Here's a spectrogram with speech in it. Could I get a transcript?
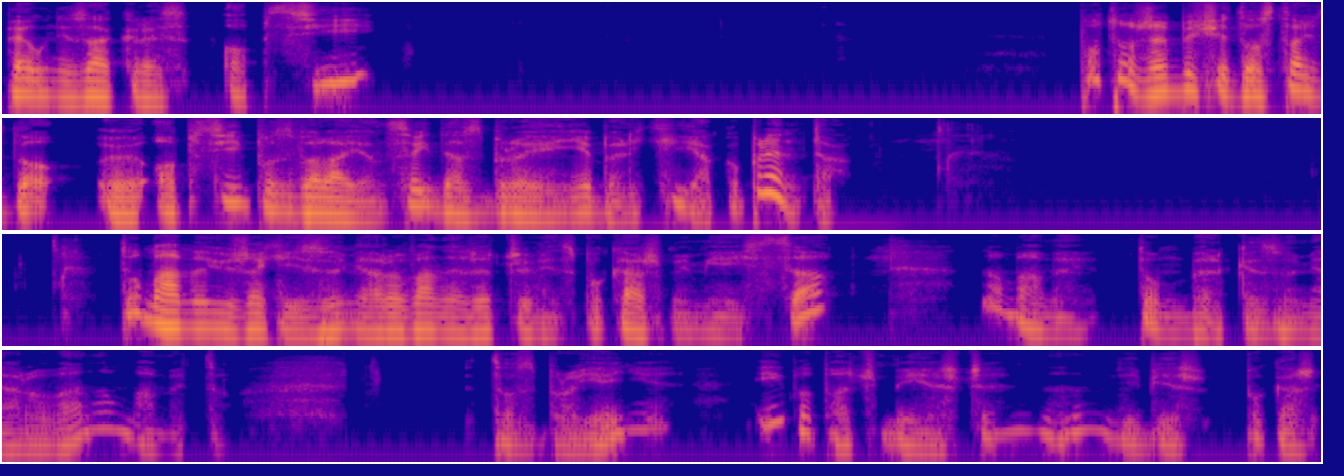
pełny zakres opcji po to, żeby się dostać do e, opcji pozwalającej na zbrojenie belki jako pręta. Tu mamy już jakieś wymiarowane rzeczy, więc pokażmy miejsca. No mamy tą belkę zwymiarowaną, mamy to, to zbrojenie i popatrzmy jeszcze, no, wybierz, pokaż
